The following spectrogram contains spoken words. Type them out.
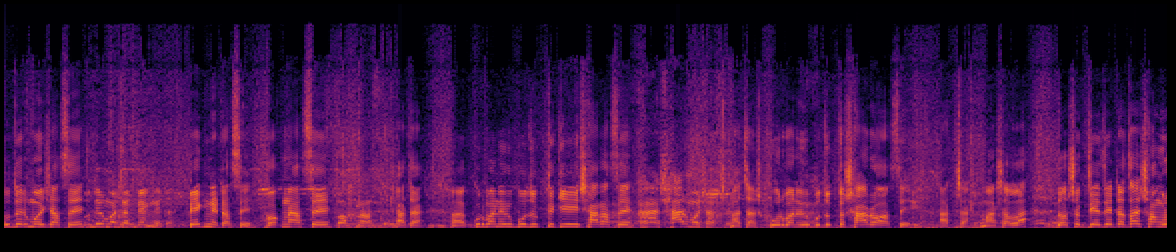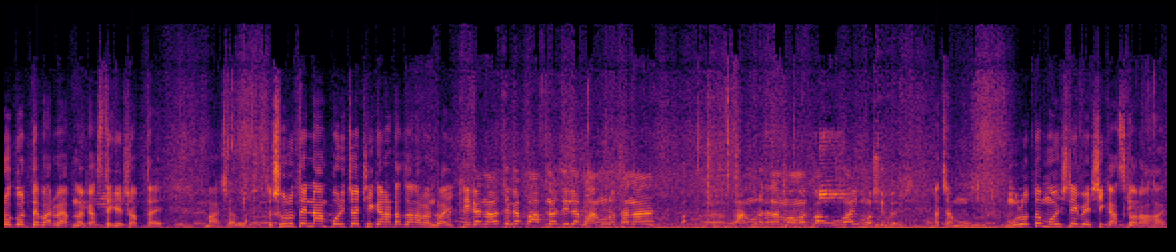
দুধের মহিষ আছে? প্রেগনেন্ট আছে প্রেগনেট আছে। বকনা আছে? আচ্ছা কুরবানির উপযুক্ত কি সার আছে? হ্যাঁ সার আছে। আচ্ছা কুরবানির উপযুক্ত সারও আছে। আচ্ছা মাশাল্লাহ দর্শক যে যেটা চায় সংগ্রহ করতে পারবে আপনার কাছ থেকে সপ্তাহে। মাশাল্লাহ তো শুরুতে নাম পরিচয় ঠিকানাটা জানাবেন ভাই। ঠিকানা হচ্ছে পাবনা জেলা থানা থানা মোহাম্মদ বাবু ভাই আচ্ছা মূলত মহিষ নিয়ে বেশি কাজ করা হয়।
